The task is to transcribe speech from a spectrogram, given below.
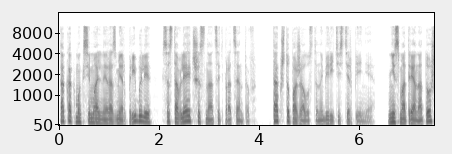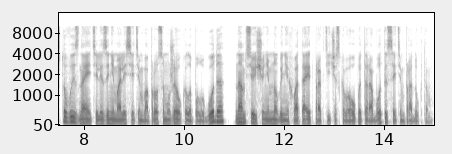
так как максимальный размер прибыли составляет 16%. Так что, пожалуйста, наберитесь терпения. Несмотря на то, что вы, знаете ли, занимались этим вопросом уже около полугода, нам все еще немного не хватает практического опыта работы с этим продуктом.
